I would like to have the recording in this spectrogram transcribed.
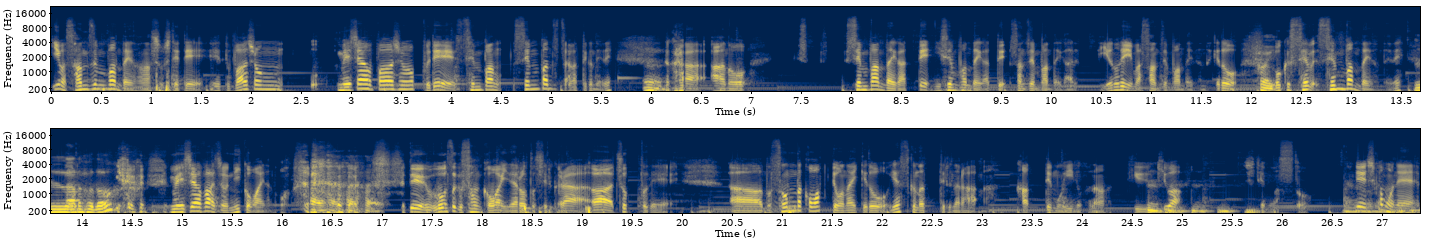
今3000番台の話をしてて、えっ、と、バージョン、メジャーバージョンアップで1000番、1000番ずつ上がっていくんだよね。うんだから、あの、1000番台があって、2000番台があって、3000番台があるっていうので、今3000番台なんだけど、はい。僕1000 1000番台なんだよね。なるほど。は いメジャーバージョン2個前なの。で、もうすぐ3個前になろうとしてるから、ああ、ちょっとね、あの、そんな困ってはないけど、安くなってるなら買ってもいいのかなっていう気はしてますと。で、しかもね、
